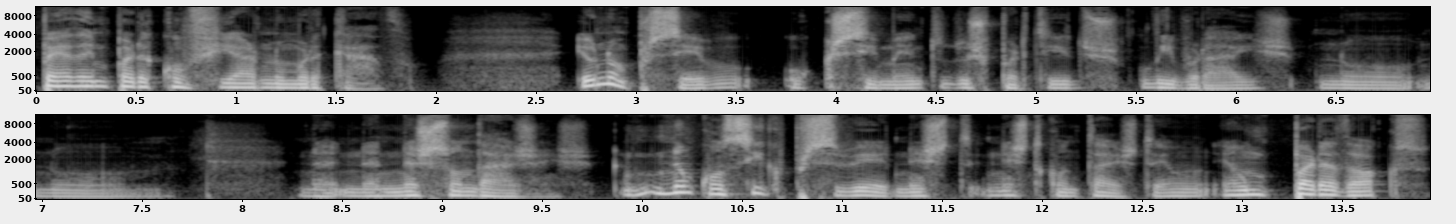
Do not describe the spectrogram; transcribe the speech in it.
pedem para confiar no mercado. Eu não percebo o crescimento dos partidos liberais no, no, na, na, nas sondagens. Não consigo perceber neste, neste contexto. É um, é um paradoxo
